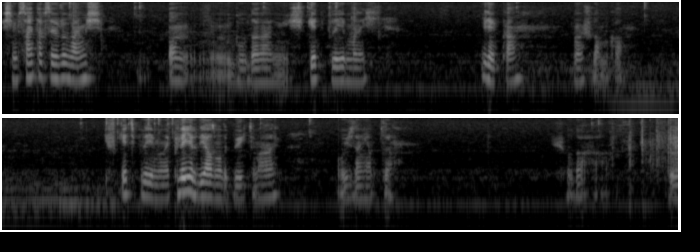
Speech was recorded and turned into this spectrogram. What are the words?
Şimdi syntax error vermiş. On burada vermiş. Get player money. Bir dakika. Ben şuradan bakalım. If get player money. Player diye yazmadık büyük ihtimal. O yüzden yaptı. Böyle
